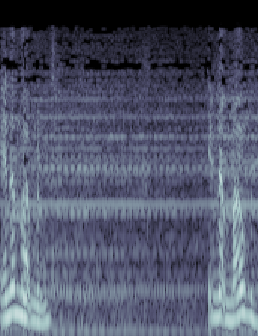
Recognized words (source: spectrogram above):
In a moment. In a moment.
